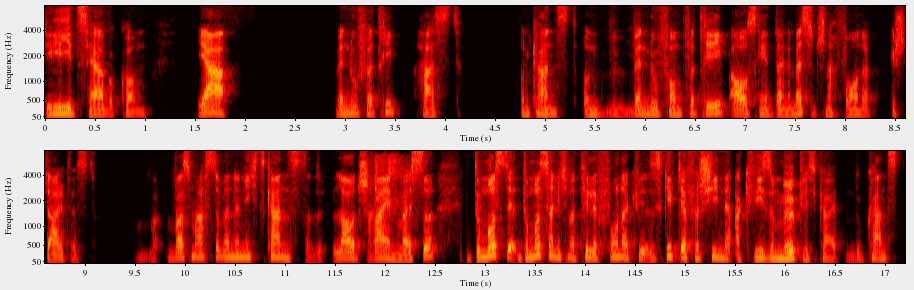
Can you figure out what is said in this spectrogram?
die Leads herbekommen. Ja, wenn du Vertrieb hast und kannst und wenn du vom Vertrieb ausgehend deine Message nach vorne gestaltest, was machst du, wenn du nichts kannst? Also laut schreien, weißt du? Du musst, du musst ja nicht mal Telefonakquise, es gibt ja verschiedene Akquise-Möglichkeiten. Du kannst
